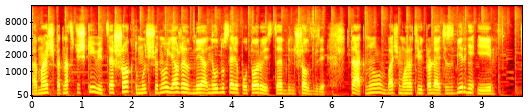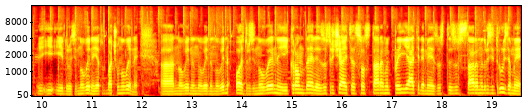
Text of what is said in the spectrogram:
е, маючи 15 очків. І це шок, тому що ну я вже не, не одну серію повторююсь, це, блін, шок, друзі. Так, ну бачимо, гравці відправляються в збірні і. І, і, і, друзі, новини. Я тут бачу новини. Е, новини, новини, новини. Ось, друзі, новини. І Кронделі зустрічається зі старими приятелями, з, з старими друзі, друзями.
